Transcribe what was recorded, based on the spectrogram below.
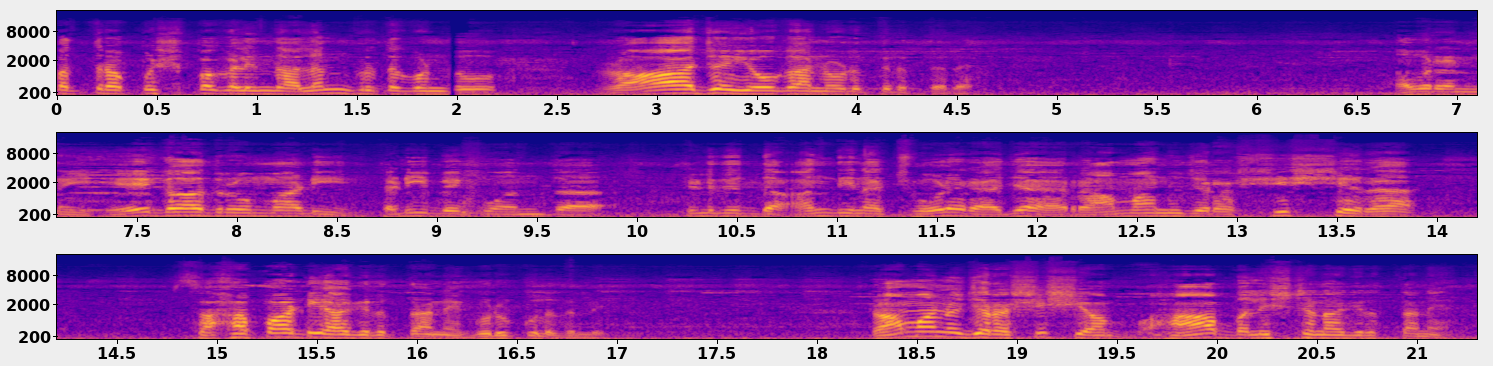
ಪತ್ರ ಪುಷ್ಪಗಳಿಂದ ಅಲಂಕೃತಗೊಂಡು ರಾಜಯೋಗ ನೋಡುತ್ತಿರುತ್ತದೆ. ಅವರನ್ನು ಹೇಗಾದರೂ ಮಾಡಿ ತಡಿಬೇಕು ಅಂತ ತಿಳಿದಿದ್ದ ಅಂದಿನ ಚೋಳರಾಜ ರಾಮಾನುಜರ ಶಿಷ್ಯರ ಸಹಪಾಠಿ ಆಗಿರುತ್ತಾನೆ ಗುರುಕುಲದಲ್ಲಿ. ರಾಮಾನುಜರ ಶಿಷ್ಯ ಮಹಾಬಲಿಷ್ಠನಾಗಿರುತ್ತಾನೆ.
